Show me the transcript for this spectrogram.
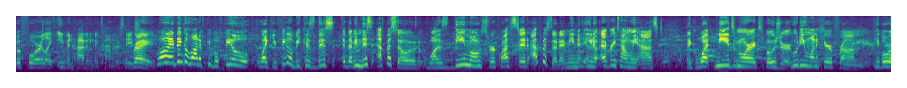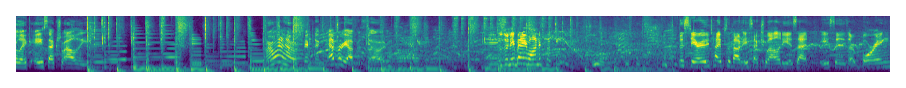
before like even having a conversation. Right. Well, I think a lot of people feel like you feel because this, I mean, this episode was the most requested episode. I mean, you know, every time we asked, like, what needs more exposure? Who do you want to hear from? People were like, asexuality. I want to have a picnic every episode. Does anybody want a cookie? The stereotypes about asexuality is that aces are boring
